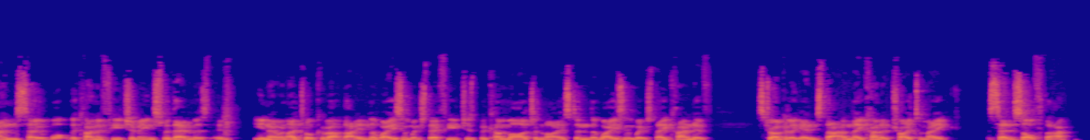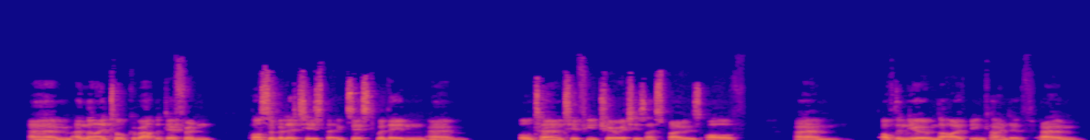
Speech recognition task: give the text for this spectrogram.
And so, what the kind of future means for them is, you know, and I talk about that in the ways in which their futures become marginalised, and the ways in which they kind of struggle against that, and they kind of try to make sense of that. Um, and then I talk about the different possibilities that exist within um, alternative futurities, I suppose, of um, of the Newham that I've been kind of um,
